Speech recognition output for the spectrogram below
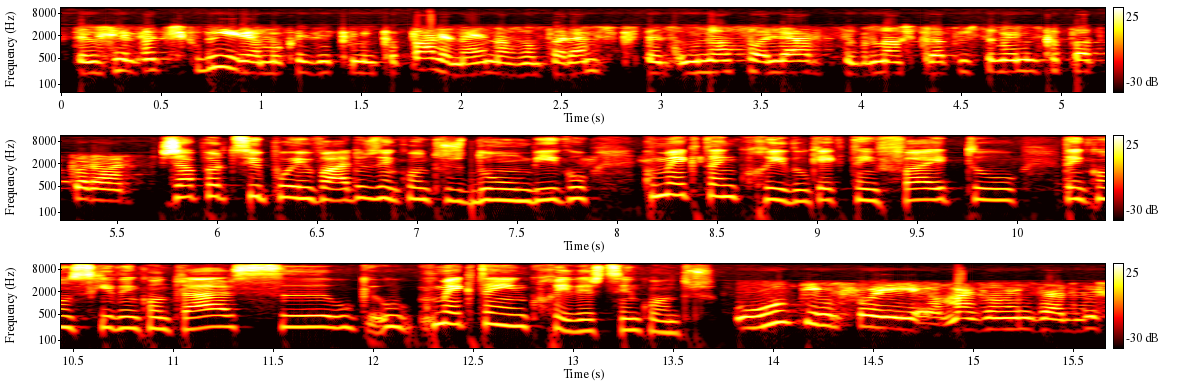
Estamos sempre a descobrir, é uma coisa que nunca para, não é? Nós não paramos, portanto o nosso olhar sobre nós próprios também nunca pode parar. Já participou em vários encontros do umbigo. Como é que tem corrido? O que é que tem feito? Tem conseguido encontrar-se? Como é que têm corrido estes encontros? O último foi mais ou menos há, duas,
